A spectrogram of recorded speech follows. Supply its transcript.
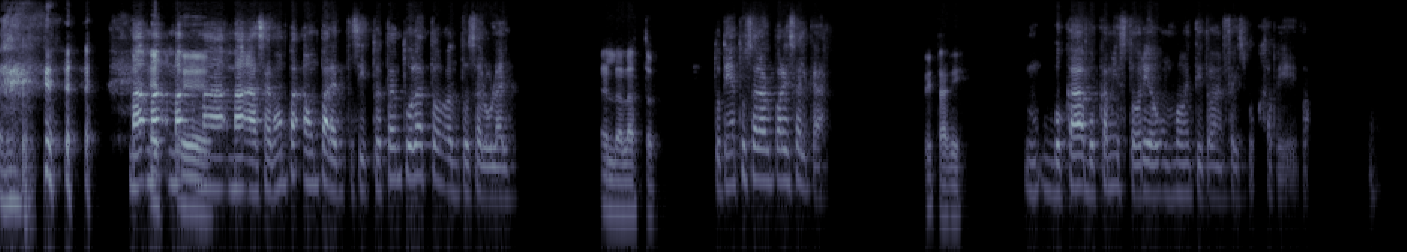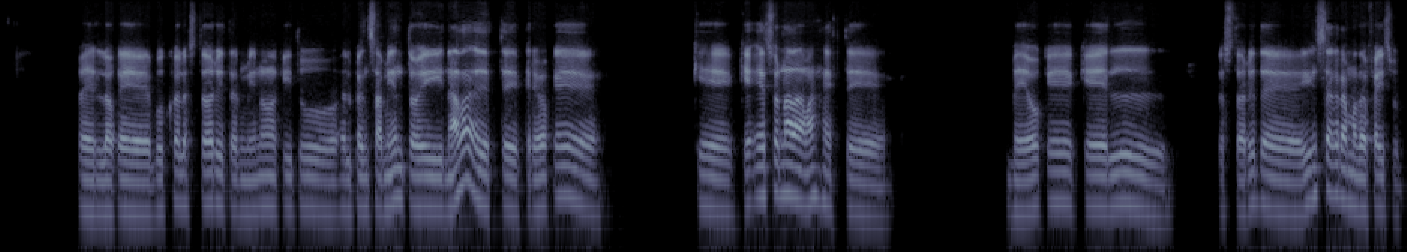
Este hacemos un, paréntesis. ¿Tú estás en tu laptop o en tu celular? En la laptop. ¿Tú tienes tu celular por ahí cerca? Está aquí. Busca, busca mi historia un momentito en Facebook, rapidito. Pues lo que busco el story, termino aquí tu, el pensamiento y nada, este, creo que, que, que eso nada más, este, veo que, que el story de Instagram o de Facebook.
